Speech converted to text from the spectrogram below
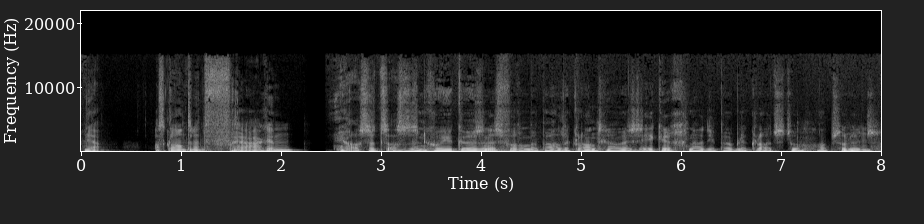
Ja. Als klanten het vragen, Ja, als het, als het een goede keuze is voor een bepaalde klant, gaan we zeker naar die public clouds toe. Absoluut.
